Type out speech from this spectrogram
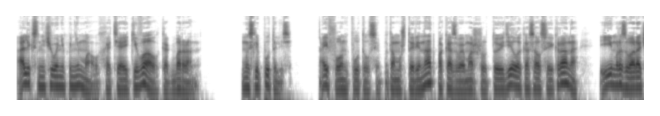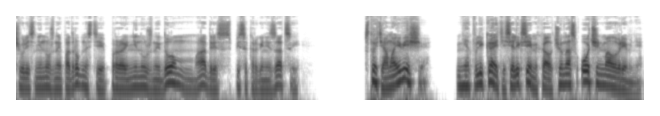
Алекс ничего не понимал, хотя и кивал, как баран. Мысли путались. Айфон путался, потому что Ренат, показывая маршрут, то и дело касался экрана и им разворачивались ненужные подробности про ненужный дом, адрес, список организаций. «Стойте, а мои вещи?» «Не отвлекайтесь, Алексей Михайлович, у нас очень мало времени.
